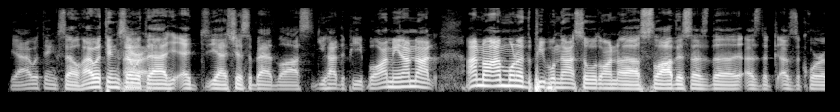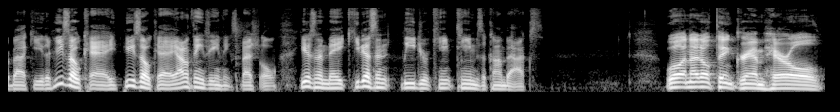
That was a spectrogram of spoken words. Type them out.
Yeah, I would think so. I would think so All with that. It- yeah, it's just a bad loss. You had the people. I mean, I'm not. I'm not. I'm one of the people not sold on uh, Slovis as the as the as the quarterback either. He's okay. He's okay. I don't think he's anything special. He doesn't make. He doesn't lead your teams to comebacks. Well, and I don't think Graham Harrell,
